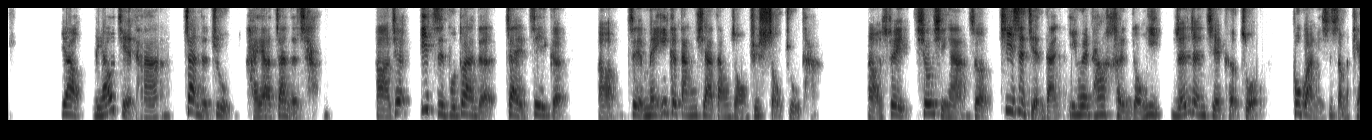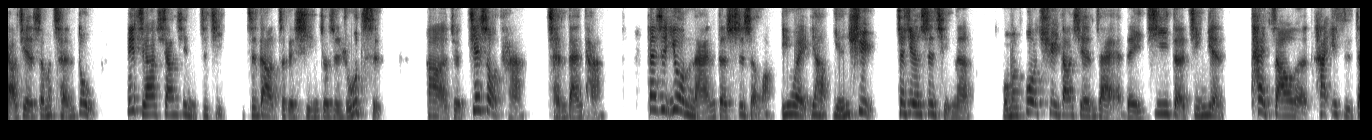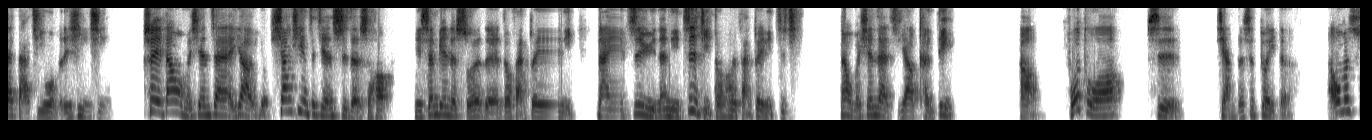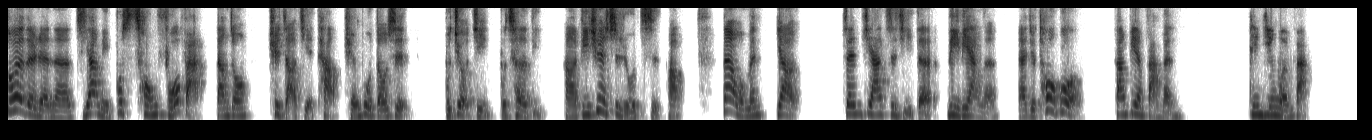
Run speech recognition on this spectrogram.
要了解它，站得住，还要站得长，啊，就一直不断的在这个啊，这每一个当下当中去守住它，啊，所以修行啊，说既是简单，因为它很容易，人人皆可做，不管你是什么条件、什么程度，你只要相信你自己，知道这个心就是如此。啊，就接受它，承担它，但是又难的是什么？因为要延续这件事情呢，我们过去到现在累积的经验太糟了，它一直在打击我们的信心。所以，当我们现在要有相信这件事的时候，你身边的所有的人都反对你，乃至于呢，你自己都会反对你自己。那我们现在只要肯定，好，佛陀是讲的是对的。我们所有的人呢，只要你不从佛法当中去找解套，全部都是不究竟、不彻底啊！的确是如此哈。那我们要增加自己的力量呢，那就透过方便法门、听经闻法、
